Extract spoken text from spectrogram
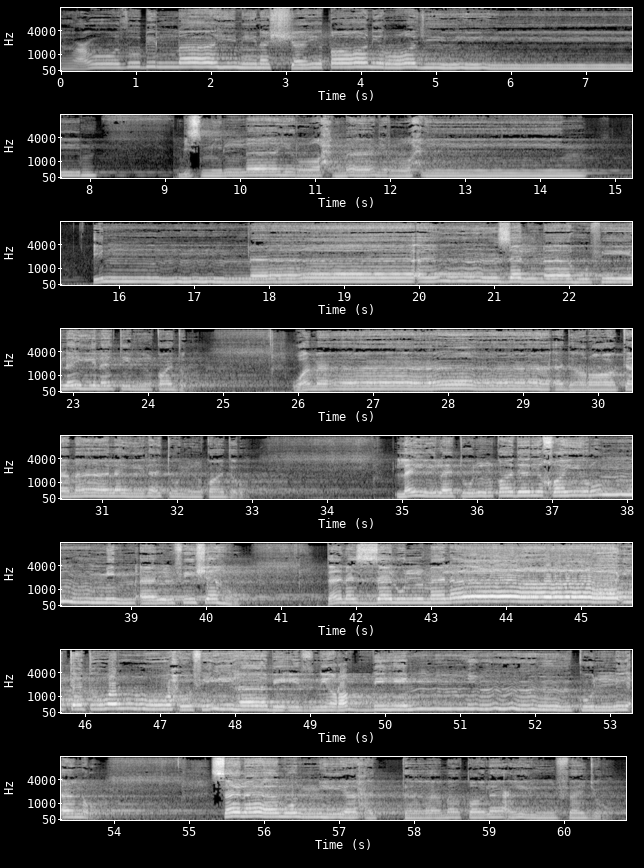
أعوذ بالله من الشيطان الرجيم. بسم الله الرحمن الرحيم. إنا أنزلناه في ليلة القدر. وما أدراك ما ليلة القدر. ليلة القدر خير من ألف شهر. تنزل الملائكة والروح فيها بإذن ربهم من كل أمر. سلام هي حتى مطلع الفجر.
